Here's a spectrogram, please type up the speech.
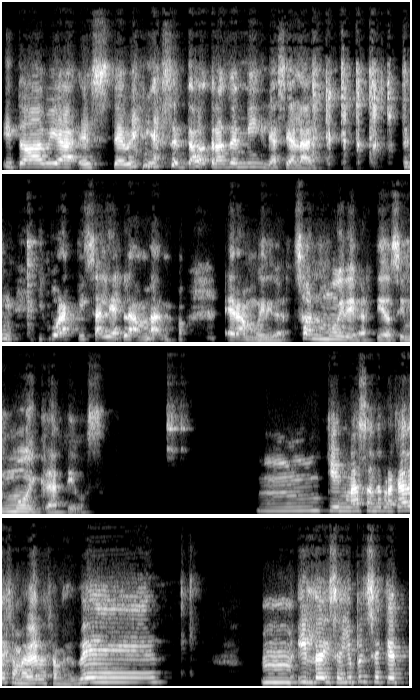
Y todavía este, venía sentado atrás de mí y le hacía la... Y por aquí salía la mano. Era muy divertido. Son muy divertidos y muy creativos. Mm, ¿Quién más anda por acá? Déjame ver, déjame ver. Mm, Hilda dice, yo pensé que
